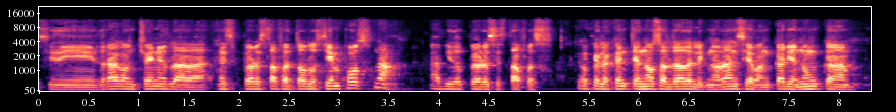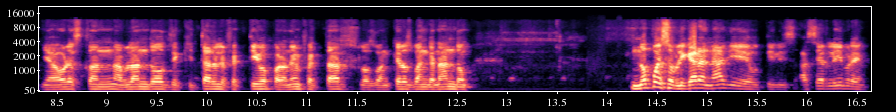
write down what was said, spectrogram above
si Dragon Chain es la peor estafa de todos los tiempos, no, ha habido peores estafas. Creo que la gente no saldrá de la ignorancia bancaria nunca y ahora están hablando de quitar el efectivo para no infectar. Los banqueros van ganando. No puedes obligar a nadie a, ser libre.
